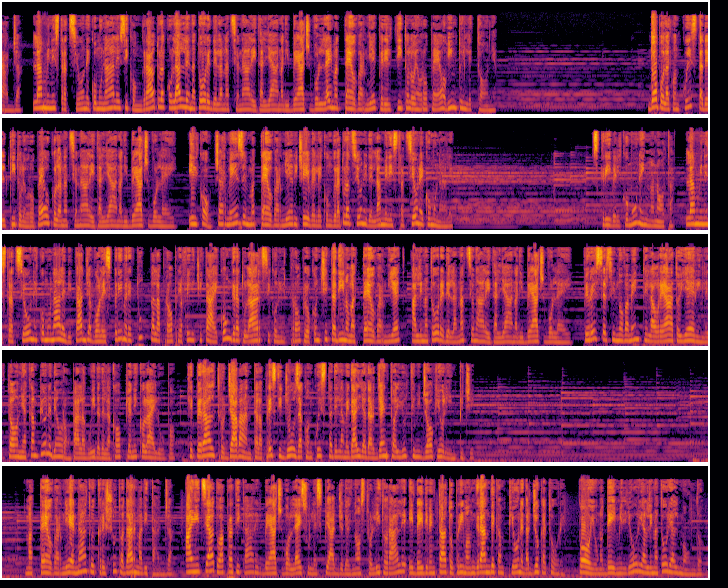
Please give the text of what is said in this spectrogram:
Taggia, l'amministrazione comunale si congratula con l'allenatore della nazionale italiana di beach volley Matteo Varnier per il titolo europeo vinto in Lettonia. Dopo la conquista del titolo europeo con la nazionale italiana di beach volley, il coach armese Matteo Varnier riceve le congratulazioni dell'amministrazione comunale. Scrive il comune in una nota, l'amministrazione comunale di Taggia vuole esprimere tutta la propria felicità e congratularsi con il proprio concittadino Matteo Varnier, allenatore della nazionale italiana di beach volley per essersi nuovamente laureato ieri in Lettonia campione d'Europa alla guida della coppia Nicolai Lupo, che peraltro già vanta la prestigiosa conquista della medaglia d'argento agli ultimi giochi olimpici. Matteo Varnier è nato e cresciuto ad Arma di Taggia, ha iniziato a praticare il beach volley sulle spiagge del nostro litorale ed è diventato prima un grande campione da giocatore poi uno dei migliori allenatori al mondo.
